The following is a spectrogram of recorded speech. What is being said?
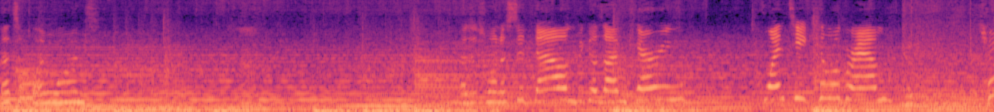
That's all I want. To sit down because I'm carrying 20 kilogram. Sure.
